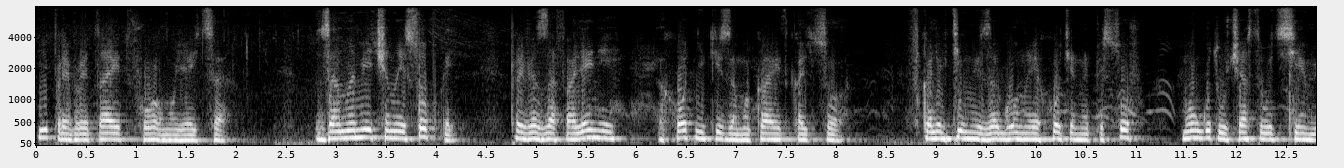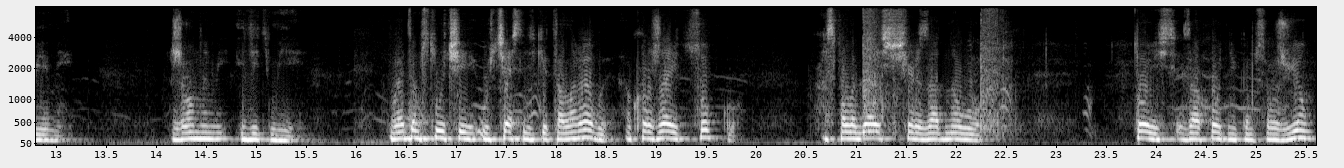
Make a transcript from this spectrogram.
и приобретает форму яйца. За намеченной сопкой, привязав оленей, охотники замыкают кольцо. В коллективной загонной охоте на песцов могут участвовать семьями, женами и детьми. В этом случае участники Таларавы окружают сопку, располагаясь через одного, то есть за охотником с ружьем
